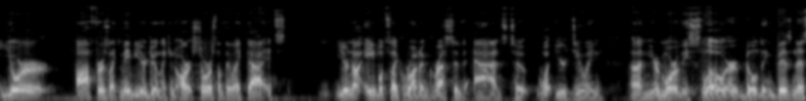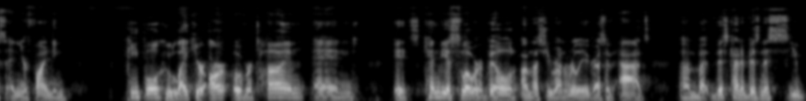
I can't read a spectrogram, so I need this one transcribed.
your offers, like maybe you're doing like an art store or something like that, it's, you're not able to like run aggressive ads to what you're doing. Um, you're more of a slower building business and you're finding people who like your art over time and it can be a slower build unless you run really aggressive ads. Um, but this kind of business, you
